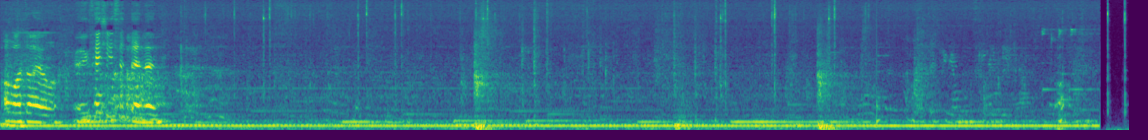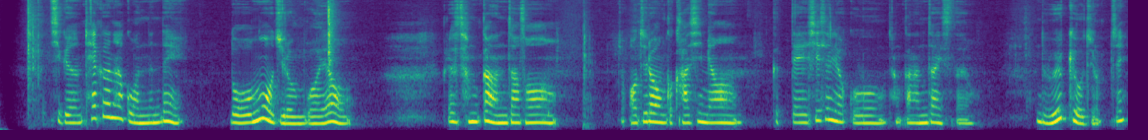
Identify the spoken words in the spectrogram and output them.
아 맞아요. 여기 셋이 있을 때는 지금 퇴근하고 왔는데 너무 어지러운 거예요. 그래서 잠깐 앉아서 좀 어지러운 거 가시면 그때 씻으려고 잠깐 앉아 있어요. 근데 왜 이렇게 어지럽지?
